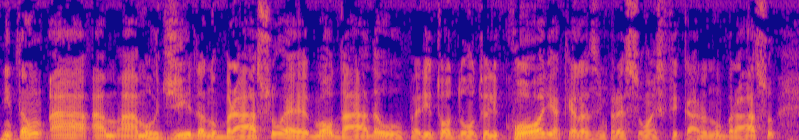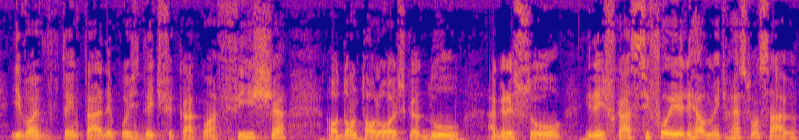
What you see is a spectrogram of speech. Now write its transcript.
Então, a, a, a, mordida no braço é moldada, o perito odonto ele colhe aquelas impressões que ficaram no braço e vai tentar depois identificar com a ficha odontológica do agressor, identificar se foi ele realmente o responsável.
